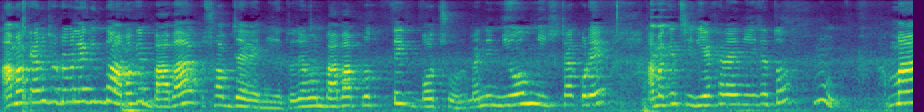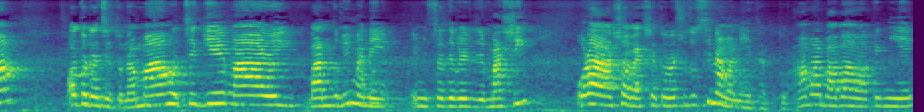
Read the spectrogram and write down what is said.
আমাকে, আমি ছোটবেলায় কিন্তু আমাকে বাবা সব জায়গায় নিয়ে যেত। যেমন বাবা প্রত্যেক বছর মানে নিয়ম নিষ্ঠা করে আমাকে চিড়িয়াখানায় নিয়ে যেত। হুম, মা অতটা যেত না। মা হচ্ছে গিয়ে মা ওই বান্ধবী মানে মিস্টার দেবের যে মাসি, ওরা সব একসাথে, ওরা শুধু সিনেমা নিয়ে থাকতো। আমার বাবা আমাকে নিয়ে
